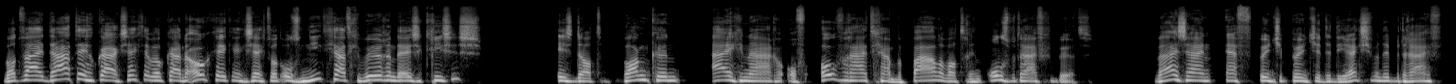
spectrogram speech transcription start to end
Wat wij daar tegen elkaar gezegd hebben, elkaar in de ogen gekeken en gezegd: wat ons niet gaat gebeuren in deze crisis, is dat banken, eigenaren of overheid gaan bepalen wat er in ons bedrijf gebeurt. Wij zijn F, puntje, puntje, de directie van dit bedrijf.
